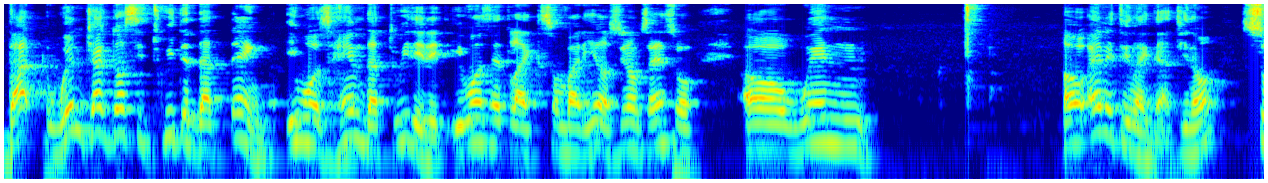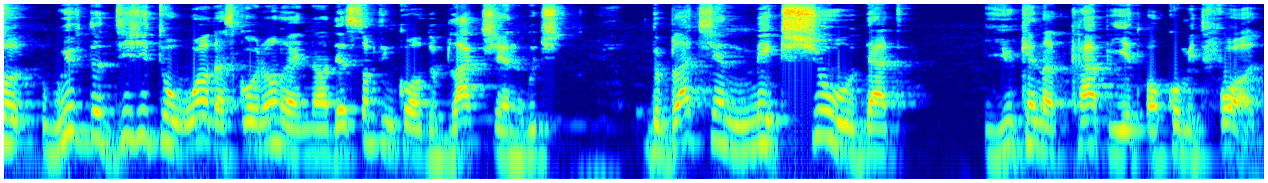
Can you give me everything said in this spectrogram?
That when Jack Dorsey tweeted that thing, it was him that tweeted it. It wasn't like somebody else. You know what I'm saying? So uh, when or anything like that, you know. So with the digital world that's going on right now, there's something called the blockchain, which the blockchain makes sure that you cannot copy it or commit fraud,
